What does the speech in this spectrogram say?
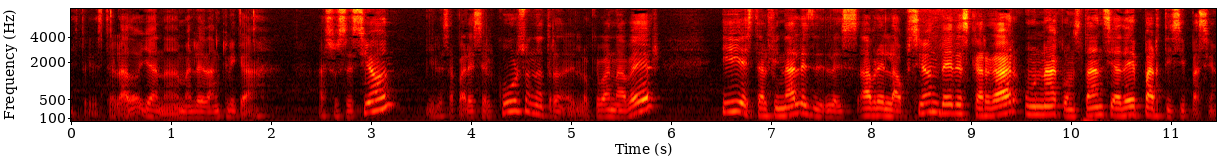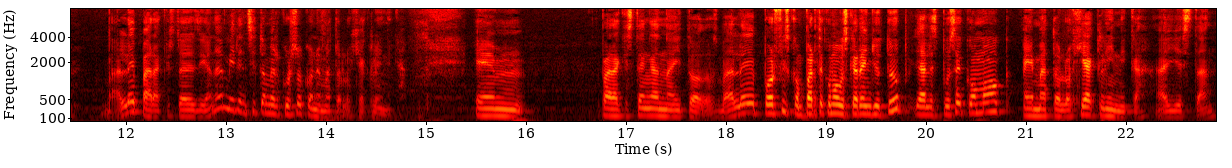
estoy de este lado, ya nada más le dan clic a, su sesión y les aparece el curso, lo que van a ver y este, al final les, abre la opción de descargar una constancia de participación, ¿vale? Para que ustedes digan, ah, miren, sí tomé el curso con hematología clínica. Em, para que estén ahí todos, ¿vale? Porfis comparte cómo buscar en YouTube, ya les puse como hematología clínica, ahí están.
